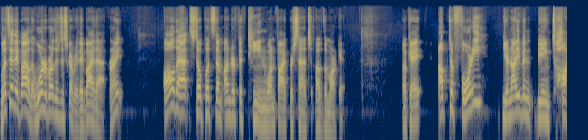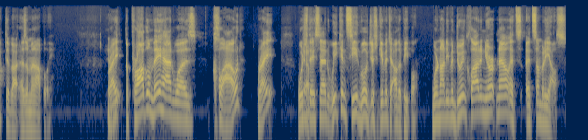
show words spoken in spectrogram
Let's say they buy all that. Warner Brothers Discovery, they buy that, right? All that still puts them under 15, 15% of the market. Okay. Up to 40, you're not even being talked about as a monopoly. Yeah. Right? The problem they had was cloud, right? Which Yep. they said we concede, we'll just give it to other people. We're not even doing cloud in Europe now. It's it's somebody else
